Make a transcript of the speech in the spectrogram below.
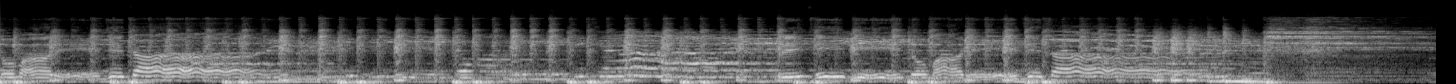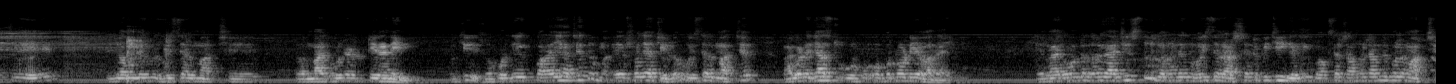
তোমারে যে চাই হুইসেল মারছে একটু টেনে নিবি বুঝছিস? ওপর দিয়ে করাই আছে তো সোজা ছিল হুইসেল মারছে মাইক্রোটা জাস্ট ওপর দিয়ে বাঁধাইবি এই মাইক্রোফোনটা ধরে গাইছিস তুই যখন দেখবি হুইসেল আসছে একটু পিছিয়ে গেলি বক্সের সামনে সামনে বলে মারছে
